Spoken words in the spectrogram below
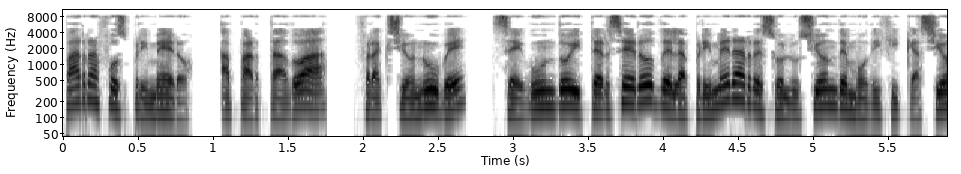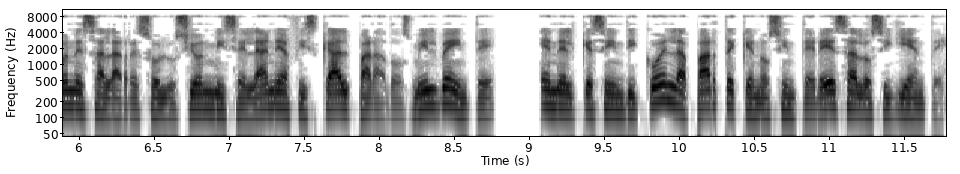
párrafos primero, apartado A, fracción V, segundo y tercero de la primera resolución de modificaciones a la resolución miscelánea fiscal para 2020, en el que se indicó en la parte que nos interesa lo siguiente.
